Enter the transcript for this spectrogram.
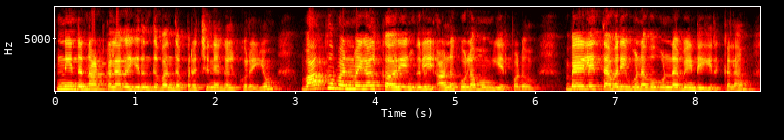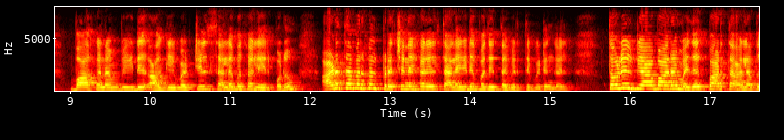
நீண்ட நாட்களாக இருந்து வந்த பிரச்சனைகள் குறையும். வாக்கு வன்மையால் காரியங்களில் அனுகூலமும் ஏற்படும். வேலை தவறி உணவு உண்ண வேண்டி இருக்கலாம். வாகனம் வீடு ஆகியவற்றில் செலவுகள் ஏற்படும். அடுத்தவர்கள் பிரச்சனைகளில் தலையிடுவதை தவிர்த்து விடுங்கள். தொழில் வியாபாரம் எதிர்பார்த்த அளவு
